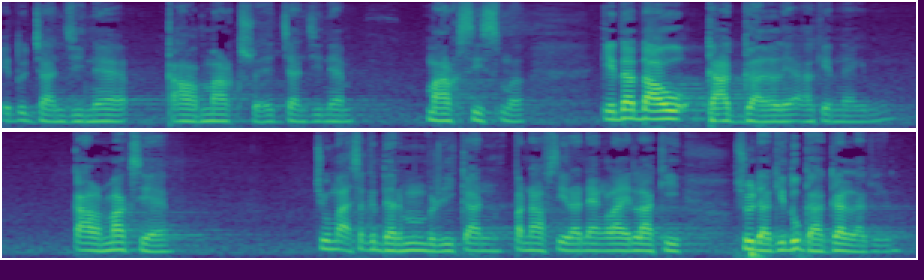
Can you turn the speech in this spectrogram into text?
Itu janjinya Karl Marx ya, janjinya Marxisme. Kita tahu gagal ya akhirnya. Karl Marx ya, cuma sekedar memberikan penafsiran yang lain lagi, sudah gitu gagal lagi.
